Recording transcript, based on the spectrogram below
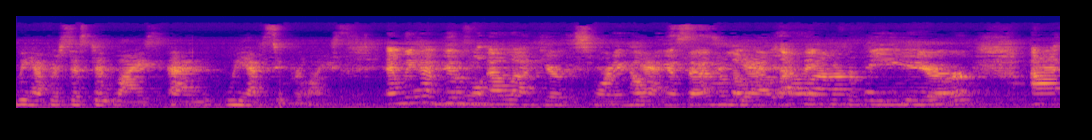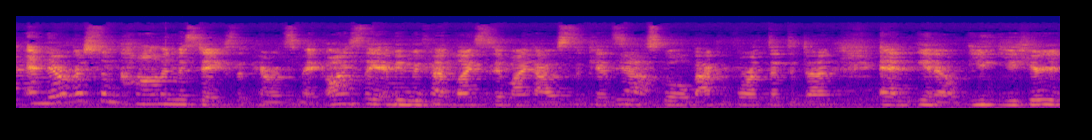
we have resistant lice, and we have super lice. And we have beautiful Ella here this morning helping Yes. us out. Hello, Yes. Ella. Thank you for being thank you. here. Uh, and there are some common mistakes that parents make. Honestly, I mean, we've had lice in my house, the kids Yeah. in school, back and forth, da da da. And, you know, you, you hear your,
